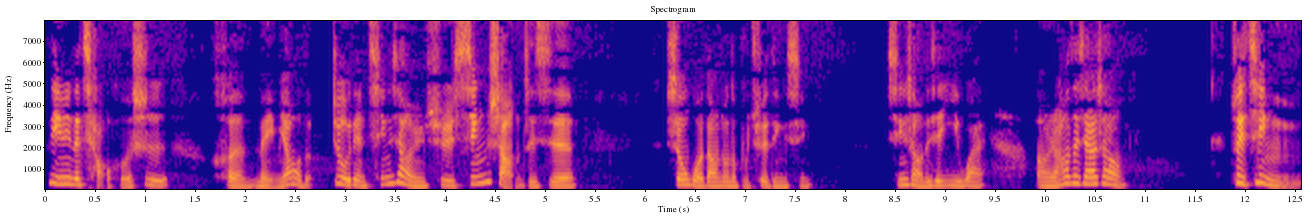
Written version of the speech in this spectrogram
命运的巧合是很美妙的，就有点倾向于去欣赏这些生活当中的不确定性，欣赏这些意外，嗯，然后再加上最近，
